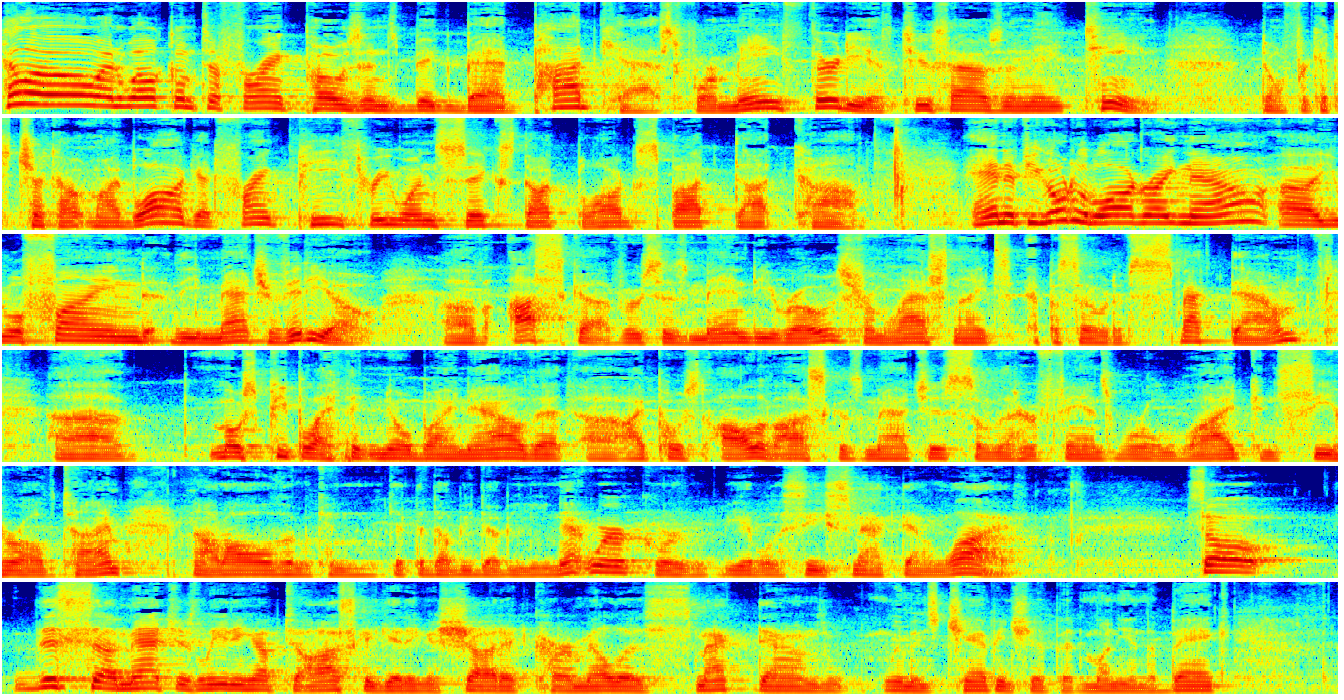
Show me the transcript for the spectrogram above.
Hello, and welcome to Frank Posen's Big Bad Podcast for May 30th, 2018. Don't forget to check out my blog at frankp316.blogspot.com. And if you go to the blog right now, uh, you will find the match video of Asuka versus Mandy Rose from last night's episode of SmackDown. Uh, most people, I think, know by now that uh, I post all of Asuka's matches so that her fans worldwide can see her all the time. Not all of them can get the WWE network or be able to see SmackDown live. So, this uh, match is leading up to Asuka getting a shot at Carmella's SmackDown Women's Championship at Money in the Bank.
